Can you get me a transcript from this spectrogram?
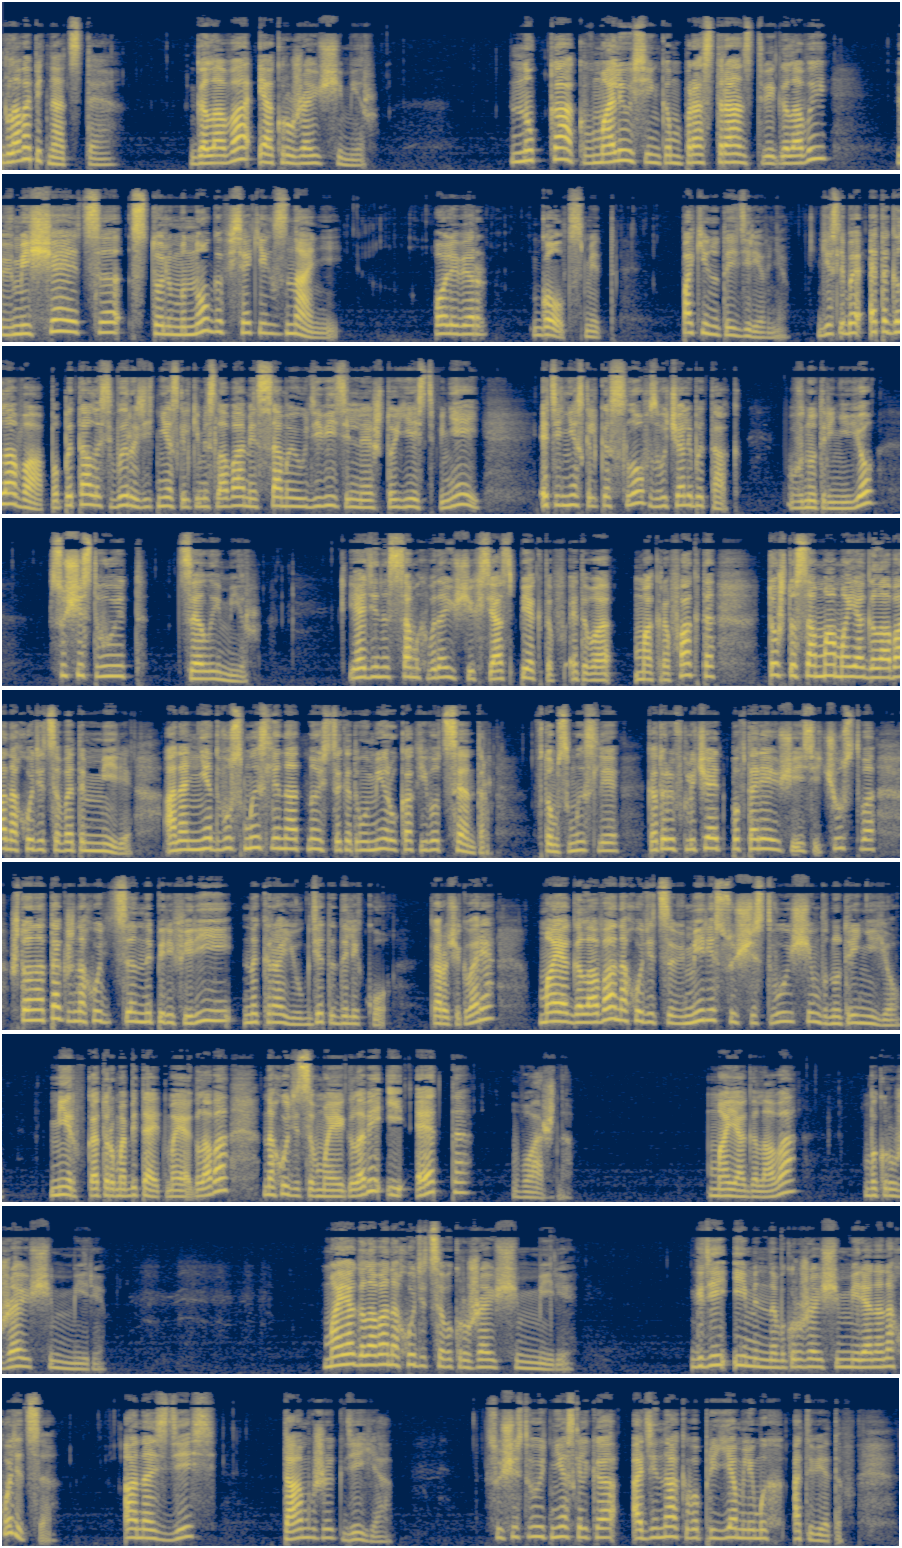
Глава 15. Голова и окружающий мир. Ну как в малюсеньком пространстве головы вмещается столь много всяких знаний? Оливер Голдсмит. Покинутая деревня. Если бы эта голова попыталась выразить несколькими словами самое удивительное, что есть в ней, эти несколько слов звучали бы так. Внутри нее существует целый мир. И один из самых выдающихся аспектов этого макрофакта — то, что сама моя голова находится в этом мире. Она недвусмысленно относится к этому миру как его центр, в том смысле, который включает повторяющиеся чувства, что она также находится на периферии, на краю, где-то далеко. Короче говоря, моя голова находится в мире, существующем внутри нее. Мир, в котором обитает моя голова, находится в моей голове, и это важно моя голова в окружающем мире. Моя голова находится в окружающем мире. Где именно в окружающем мире она находится? Она здесь, там же, где я. Существует несколько одинаково приемлемых ответов.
